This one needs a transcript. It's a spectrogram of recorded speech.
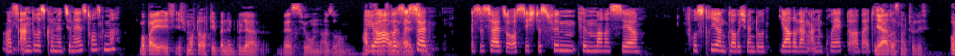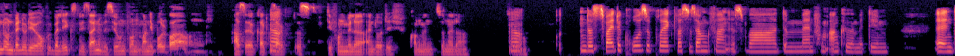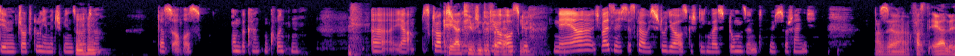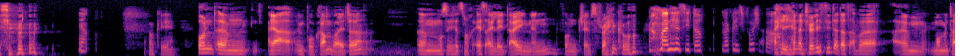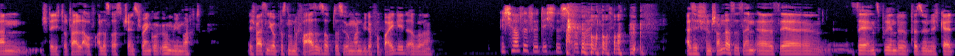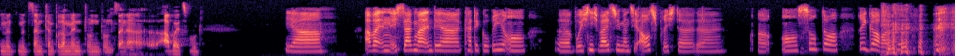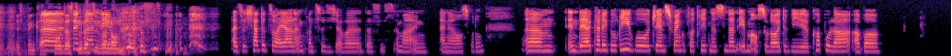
was anderes Konventionelles draus gemacht. Wobei ich, ich mochte auch die Bennett Willer Version, also hat ja, aber es ist halt, es ist halt so aus Sicht des Film, Filmemachers sehr frustrierend, glaube ich, wenn du jahrelang an einem Projekt arbeitest. Ja, das natürlich. Und, und wenn du dir auch überlegst, wie seine Vision von Moneyball war, und hast ja gerade Ja. gesagt, ist die von Miller eindeutig konventioneller. So. Ja. Und das zweite große Projekt, was zusammengefallen ist, war The Man from Uncle, mit dem, äh, in dem George Clooney mitspielen sollte. Mhm. Das auch aus unbekannten Gründen. äh, ja, ist glaube ich Kreativen Studio ausge. Nee, ja, ich weiß nicht, ist glaube ich Studio ausgestiegen, weil sie dumm sind, höchstwahrscheinlich. Also ja, fast ehrlich. Ja. Okay. Und ähm, ja, im Programm weiter ähm, muss ich jetzt noch As I Lay Dying nennen von James Franco. Aber der sieht doch wirklich furchtbar aus. ja, natürlich sieht er das, aber ähm, momentan stehe ich total auf alles, was James Franco irgendwie macht. Ich weiß nicht, ob das nur eine Phase ist, ob das irgendwann wieder vorbeigeht, aber Ich hoffe für dich, dass es vorbeigeht. also ich finde schon, das ist ein äh, sehr sehr inspirierende Persönlichkeit mit mit seinem Temperament und und seiner äh, Arbeitswut. Ja, aber in, ich sag mal, in der Kategorie, en, äh, wo ich nicht weiß, wie man sie ausspricht, da, da äh, en sortant regarde. ich bin gerade Äh, froh, dass du das übernommen eben- hast. Also ich hatte zwei Jahre lang Französisch, aber das ist immer ein, eine Herausforderung. Ähm, in der Kategorie, wo James Franco vertreten ist, sind dann eben auch so Leute wie Coppola, aber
